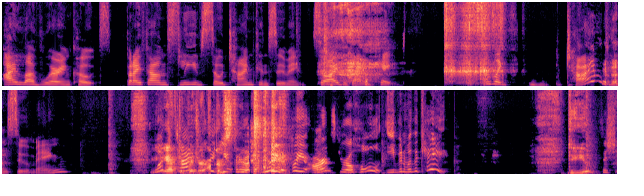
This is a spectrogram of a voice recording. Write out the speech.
"I love wearing coats, but I found sleeves so time consuming, so I designed capes." I was like, "Time consuming." you have to put your arms you- through it. You have to put your arms through a hole, even with a cape. Do you? So she,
